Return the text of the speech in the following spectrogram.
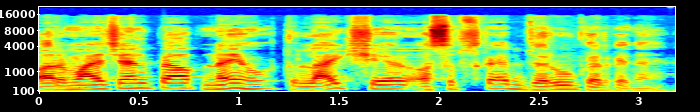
और हमारे चैनल पे आप नए हो तो लाइक शेयर और सब्सक्राइब ज़रूर करके जाएँ।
